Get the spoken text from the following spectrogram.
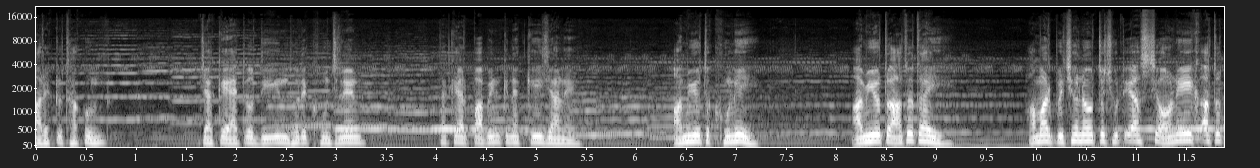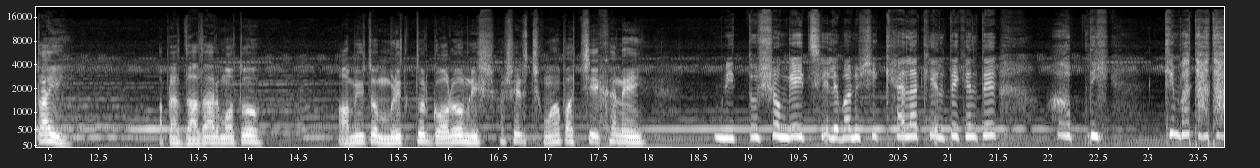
আরেকটু থাকুন। যাকে এত দিন ধরে খুঁজলেন, তাকে আর পাবেন কিনা কে জানে? আমিও তো খুনি। আমিও তো আততাই আমার পিছনেও তো ছুটে আসছে অনেক আততাই আপনার দাদার মতো আমি তো মৃত্যুর গরম নিঃশ্বাসের ছোঁয়া পাচ্ছি এখানেই। মৃত্যুর সঙ্গেই ছেলে মানুষই খেলা খেলতে খেলতে আপনি কিংবা দাদা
